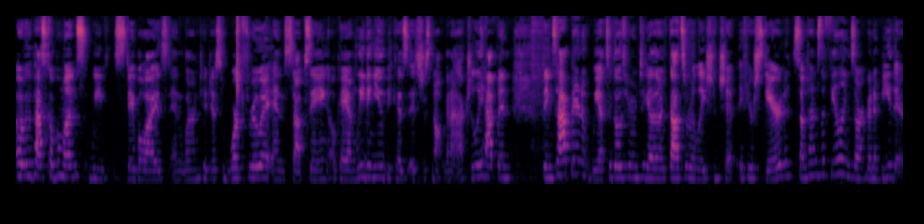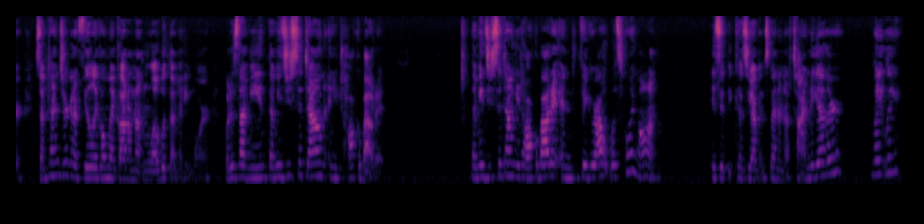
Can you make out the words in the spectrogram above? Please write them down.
Over the past couple months, we've stabilized and learned to just work through it and stop saying, okay, I'm leaving you because it's just not gonna actually happen. Things happen, we have to go through them together. That's a relationship. If you're scared, sometimes the feelings aren't gonna be there. Sometimes you're gonna feel like, oh my God, I'm not in love with them anymore. What does that mean? That means you sit down and you talk about it. That means you sit down you talk about it and figure out what's going on. Is it because you haven't spent enough time together lately?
